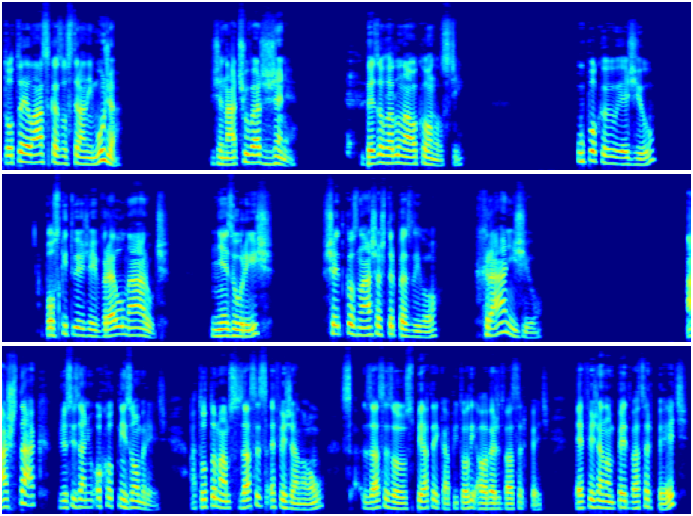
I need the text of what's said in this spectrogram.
Toto je láska zo strany muža. Že načúvaš žene. Bez ohľadu na okolnosti. Upokojuješ ju, poskytuješ jej vrelú náruč. Nezúriš, všetko znášaš trpezlivo, chrániš ju. Až tak, že si za ňu ochotný zomrieť. A toto mám zase s Efežanov, zase zo z 5. kapitoly, ale verš 25. Efežanom 5.25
